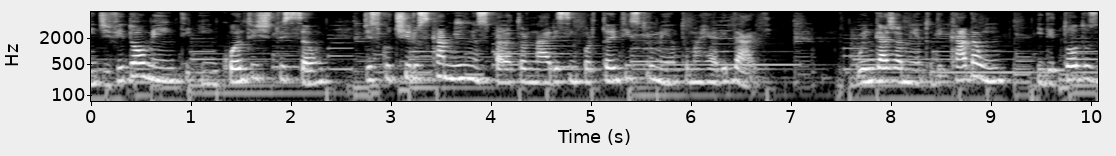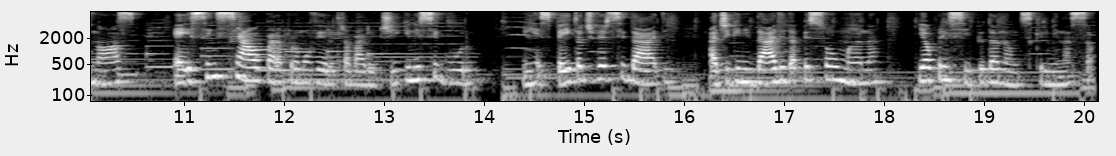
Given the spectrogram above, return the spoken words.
individualmente e enquanto instituição, discutir os caminhos para tornar esse importante instrumento uma realidade. O engajamento de cada um e de todos nós é essencial para promover o trabalho digno e seguro, em respeito à diversidade, à dignidade da pessoa humana e ao princípio da não discriminação.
